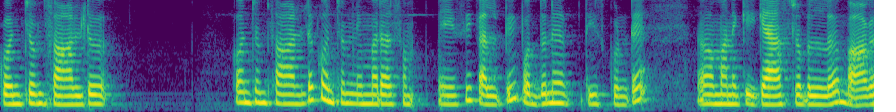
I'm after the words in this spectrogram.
కొంచెం సాల్ట్ కొంచెం సాల్ట్, కొంచెం నిమ్మరసం వేసి కలిపి పొద్దున్నే తీసుకుంటే మనకి గ్యాస్ ట్రబుల్ బాగా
